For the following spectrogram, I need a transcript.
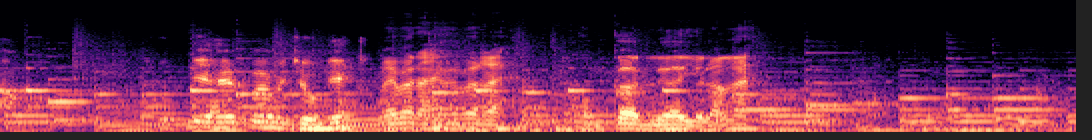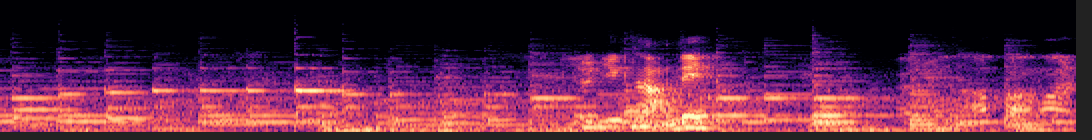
อ้าวชุบดิให้เพื่อนไปชุบดิไม่เป็นไรไม่เป็นไร ผมเกิดเรืออยู่แล้วไง ยิงยิงถังดิเอาของก่อน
